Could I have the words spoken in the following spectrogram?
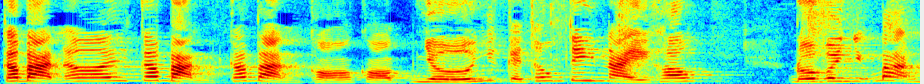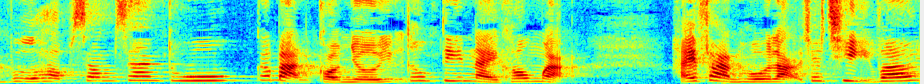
Các bạn ơi, các bạn các bạn có có nhớ những cái thông tin này không? Đối với những bạn vừa học xong sang thu Các bạn có nhớ những thông tin này không ạ? Hãy phản hồi lại cho chị với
